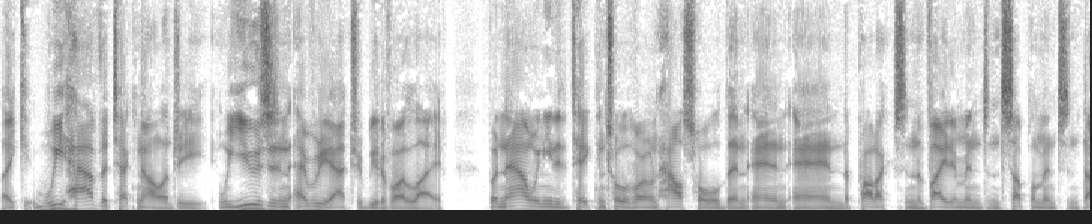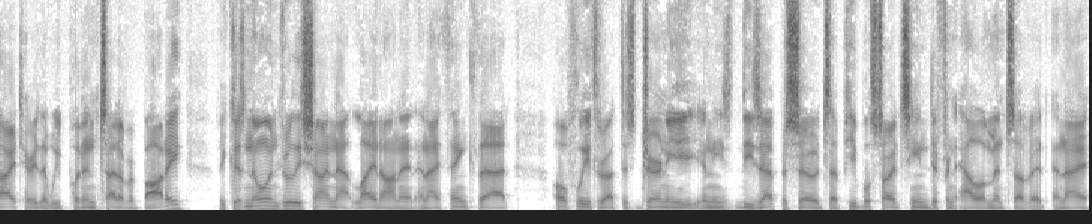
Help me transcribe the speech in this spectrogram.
Like we have the technology, we use it in every attribute of our life. But now we need to take control of our own household and, and, and the products and the vitamins and supplements and dietary that we put inside of our body because no one's really shined that light on it. And I think that hopefully throughout this journey and these, these episodes that people start seeing different elements of it. And I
